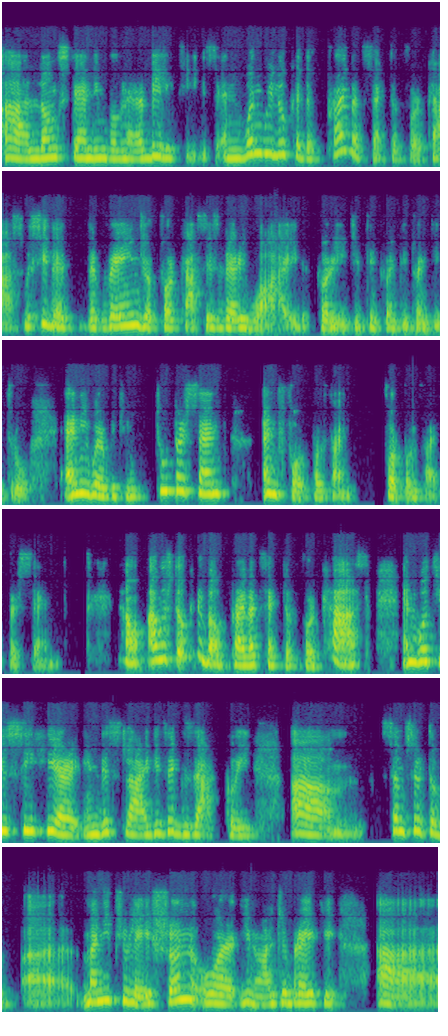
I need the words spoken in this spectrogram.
uh, long-standing vulnerabilities. And when we look at the private sector forecast, we see that the range of forecasts is very wide for Egypt in 2022, anywhere between 2% and 4.5%. Now, I was talking about private sector forecast, and what you see here in this slide is exactly um, some sort of uh, manipulation or you know algebraic uh,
